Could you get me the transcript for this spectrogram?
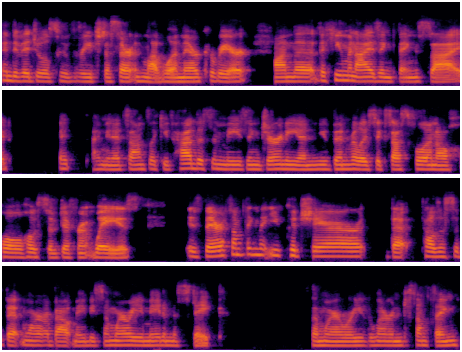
individuals who've reached a certain level in their career on the the humanizing things side. It, I mean, it sounds like you've had this amazing journey and you've been really successful in a whole host of different ways. Is there something that you could share that tells us a bit more about maybe somewhere where you made a mistake, somewhere where you learned something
